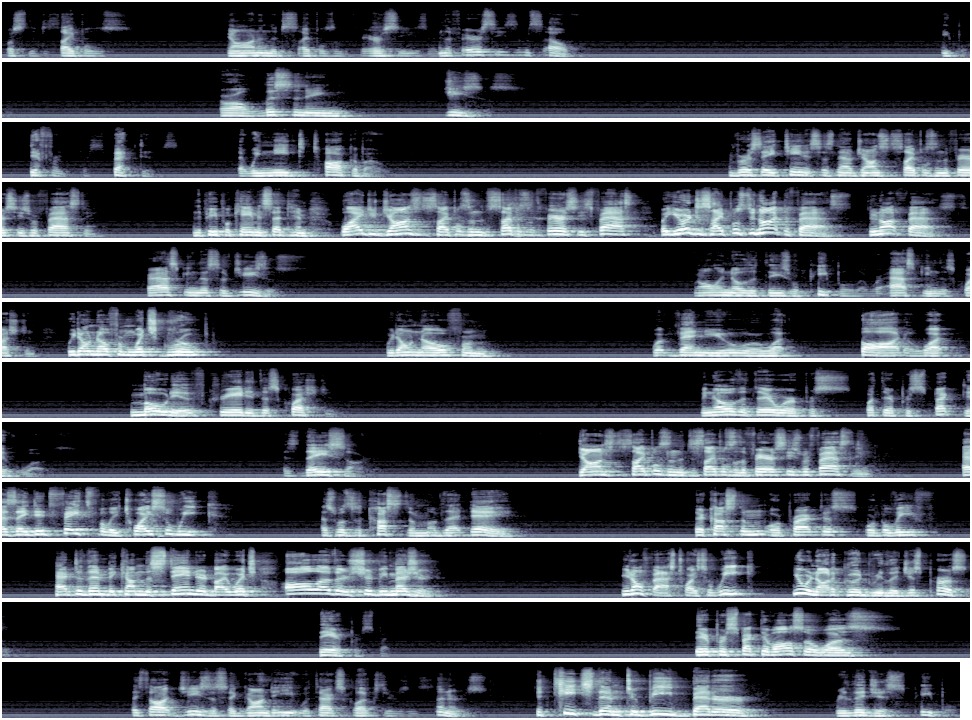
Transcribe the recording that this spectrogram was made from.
Of course, the disciples, John and the disciples of the Pharisees, and the Pharisees themselves. People. They're all listening Jesus. Different perspectives that we need to talk about. In verse 18, it says, Now John's disciples and the Pharisees were fasting. And the people came and said to him, Why do John's disciples and the disciples of the Pharisees fast, but your disciples do not fast? Do not fast. They're asking this of Jesus. We only know that these were people that were asking this question. We don't know from which group. We don't know from what venue or what thought or what motive created this question. We know that there were pers- what their perspective was as they saw it. John's disciples and the disciples of the Pharisees were fasting, as they did faithfully twice a week, as was the custom of that day. Their custom or practice or belief had to then become the standard by which all others should be measured. You don't fast twice a week, you are not a good religious person. Their perspective. Their perspective also was they thought Jesus had gone to eat with tax collectors and sinners to teach them to be better religious people.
